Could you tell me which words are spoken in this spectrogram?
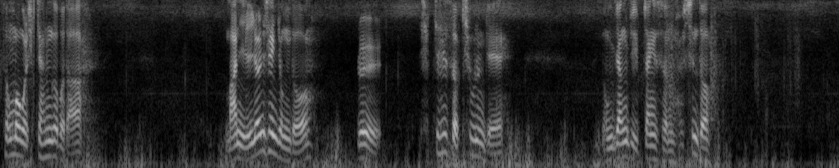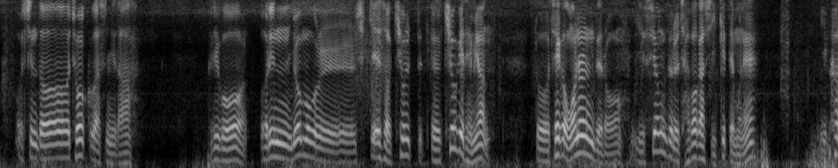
성목을 식재하는 것보다 만 1년생 정도를 식재해서 키우는 게 농장주 입장에서는 훨씬 더 훨씬 더 좋을 것 같습니다. 그리고 어린 묘목을 식재해서 키울 때- 어, 키우게 되면 또 제가 원하는 대로 이 수영들을 잡아갈 수 있기 때문에 이 커-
